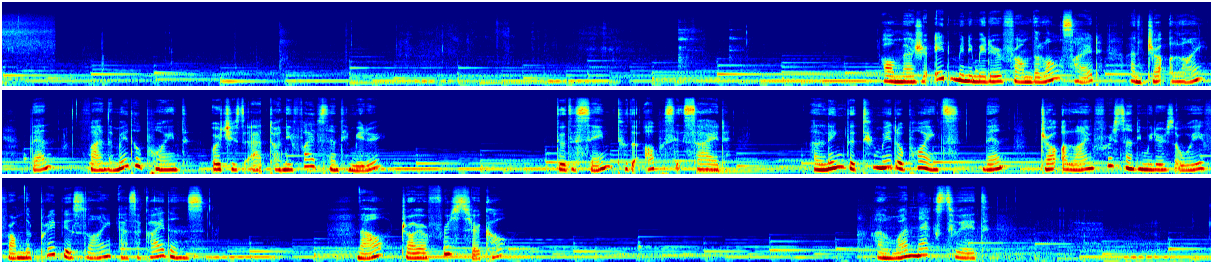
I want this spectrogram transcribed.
I'll measure 8mm from the long side and draw a line, then find the middle point, which is at 25cm. Do the same to the opposite side, and link the two middle points, then draw a line 4 cm away from the previous line as a guidance. Now draw your first circle, and one next to it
